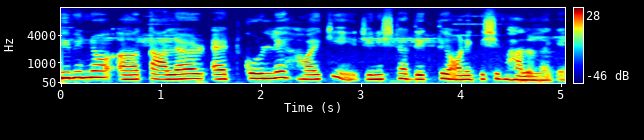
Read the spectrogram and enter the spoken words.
বিভিন্ন কালার অ্যাড করলে হয় কি, জিনিসটা দেখতে অনেক বেশি ভালো লাগে।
